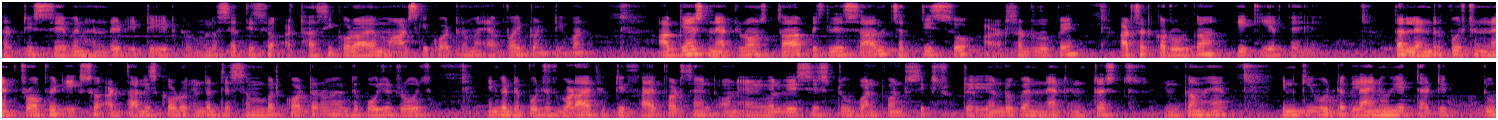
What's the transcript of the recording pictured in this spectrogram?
thirty seven hundred eighty eight crore. मतलब सैंतीस सौ अट्ठासी करोड़ आया मार्च के क्वार्टर में F Y twenty one against net loss था पिछले साल छत्तीस सौ अड़सठ रुपये अड़सठ करोड़ का एक ईयर पहले। The lander post net profit 148 crore in the December quarter में डिपॉजिट रोज इनका डिपॉजिट बढ़ा है 55 percent on annual basis to 1.6 trillion रुपए। नेट इंटरेस्ट इनकम है। इनकी वो डिक्लाइन हुई है thirty two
